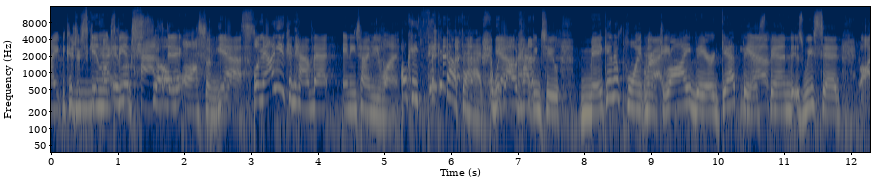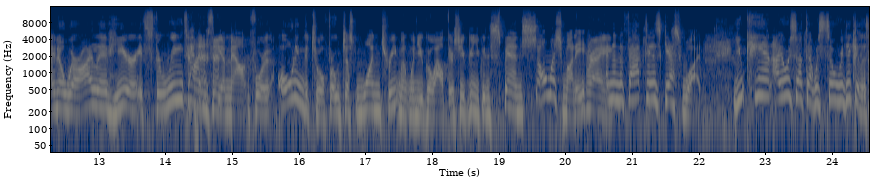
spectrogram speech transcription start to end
night because your skin yeah, looks it fantastic. Looks so awesome, yeah. Yes. Well, now you can have that anytime you want. Okay, think about that without yeah. having to make an appointment, right. drive there, get there, yep. spend, as we said, I know where I live here, it's three times the amount for owning the tool for just one treatment when you go out there. So you you can spend so much money. Right. And then the fact is, guess what? You can't, I always thought that was so ridiculous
